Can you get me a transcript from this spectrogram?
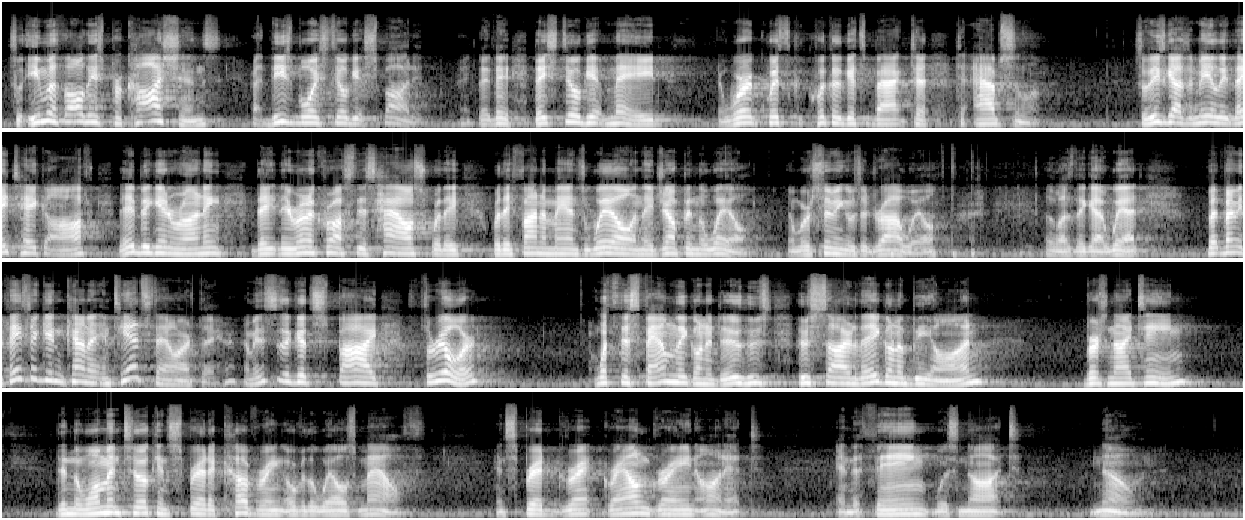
So even with all these precautions, right, these boys still get spotted. Right? They, they, they, still get made, and word quickly gets back to, to Absalom. So these guys immediately they take off, they begin running, they, they run across this house where they where they find a man's well and they jump in the well. And we're assuming it was a dry well. Otherwise they got wet. But, but I mean things are getting kind of intense now, aren't they? I mean, this is a good spy thriller. What's this family going to do? Whose, whose side are they going to be on? Verse 19 Then the woman took and spread a covering over the well's mouth and spread gra- ground grain on it, and the thing was not known.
